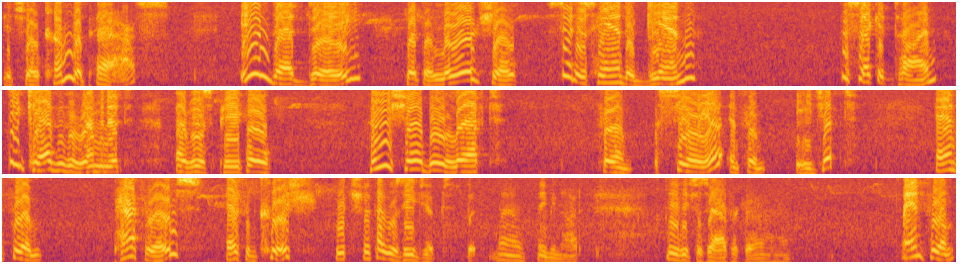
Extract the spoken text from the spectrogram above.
it shall come to pass in that day that the Lord shall set his hand again the second time to gather the remnant of his people who shall be left from Syria and from Egypt and from Pathros and from Cush, which I thought was Egypt, but well, maybe not. Maybe it's just Africa. And from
